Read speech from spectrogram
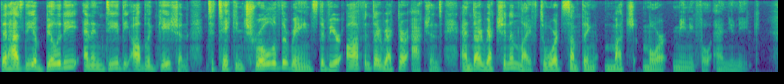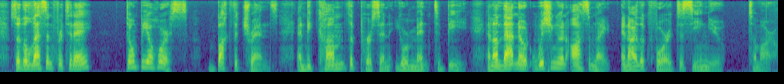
that has the ability and indeed the obligation to take control of the reins to veer off and direct our actions and direction in life towards something much more meaningful and unique. So the lesson for today don't be a horse. Buck the trends and become the person you're meant to be. And on that note, wishing you an awesome night, and I look forward to seeing you tomorrow.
